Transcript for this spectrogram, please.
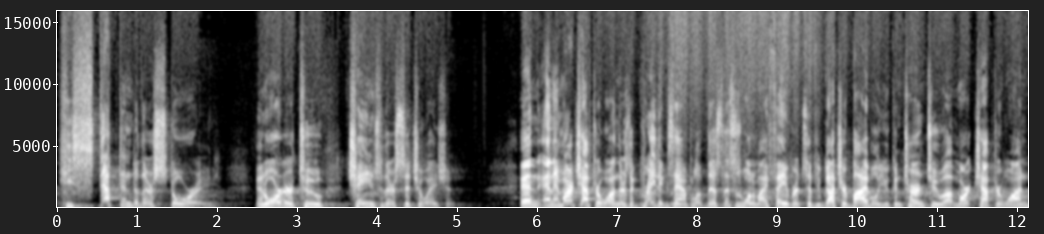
he stepped into their story in order to change their situation. And, and in Mark chapter 1, there's a great example of this. This is one of my favorites. If you've got your Bible, you can turn to uh, Mark chapter 1.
